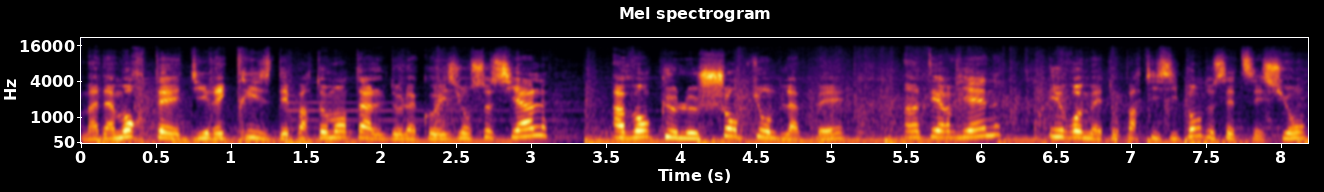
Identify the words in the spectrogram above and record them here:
Madame Hortet, directrice départementale de la cohésion sociale, avant que le champion de la paix intervienne et remette aux participants de cette session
